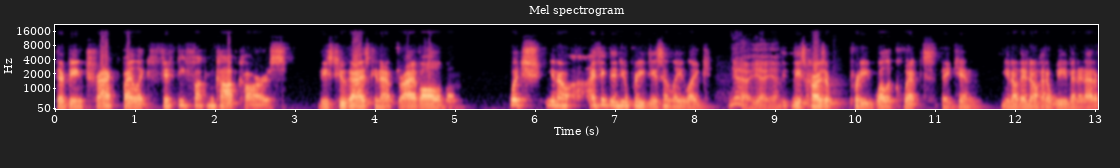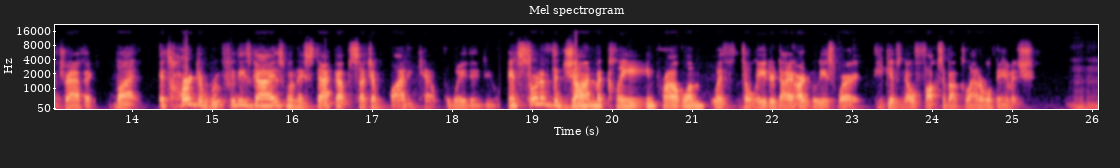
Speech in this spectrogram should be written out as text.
They're being tracked by like 50 fucking cop cars. These two guys can outdrive all of them, which, you know, I think they do pretty decently. Like, Yeah, yeah, yeah. th- these cars are pretty well equipped. They can, you know, they know how to weave in and out of traffic. But it's hard to root for these guys when they stack up such a body count the way they do. It's sort of the John McClane problem with the later Die Hard movies where he gives no fucks about collateral damage, Mm-hmm.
